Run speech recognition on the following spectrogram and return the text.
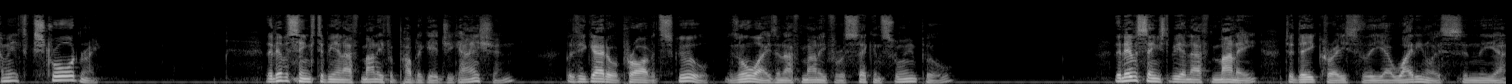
I mean, it's extraordinary. There never seems to be enough money for public education, but if you go to a private school, there's always enough money for a second swimming pool. There never seems to be enough money to decrease the uh, waiting lists in the uh,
